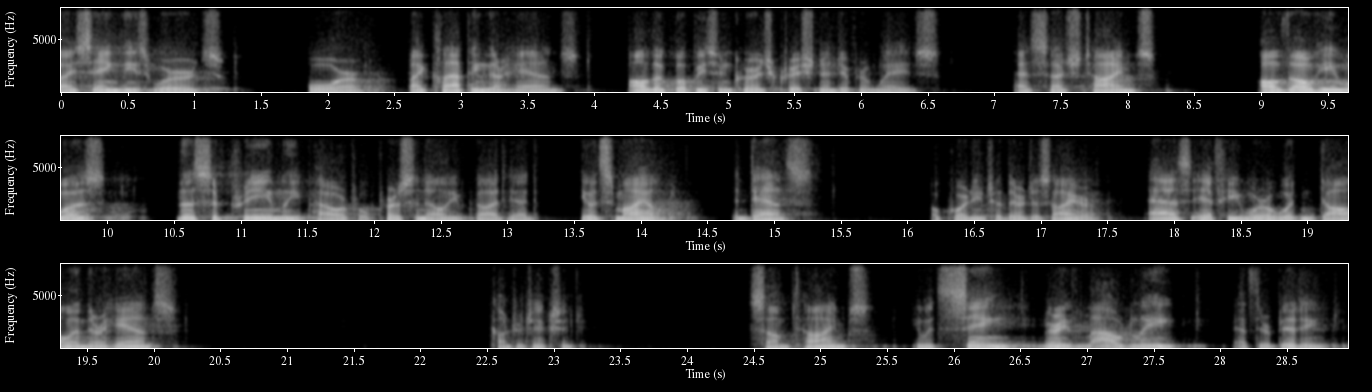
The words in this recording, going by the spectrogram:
By saying these words, or by clapping their hands, all the gopis encouraged Krishna in different ways. At such times, although he was the supremely powerful personality of Godhead, he would smile and dance according to their desire, as if he were a wooden doll in their hands. Contradiction. Sometimes he would sing very loudly at their bidding.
